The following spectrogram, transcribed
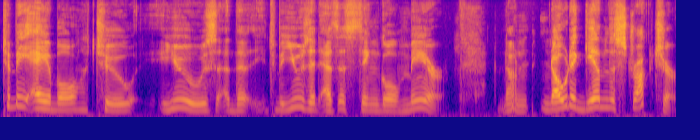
to be able to use the to be use it as a single mirror. Now note again the structure.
